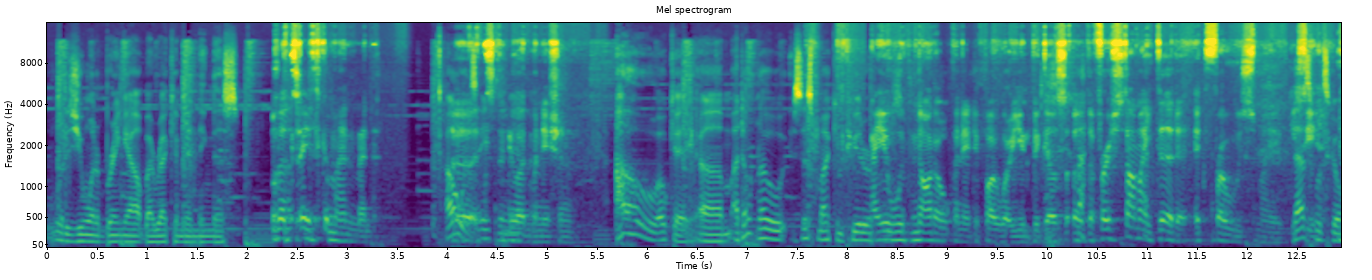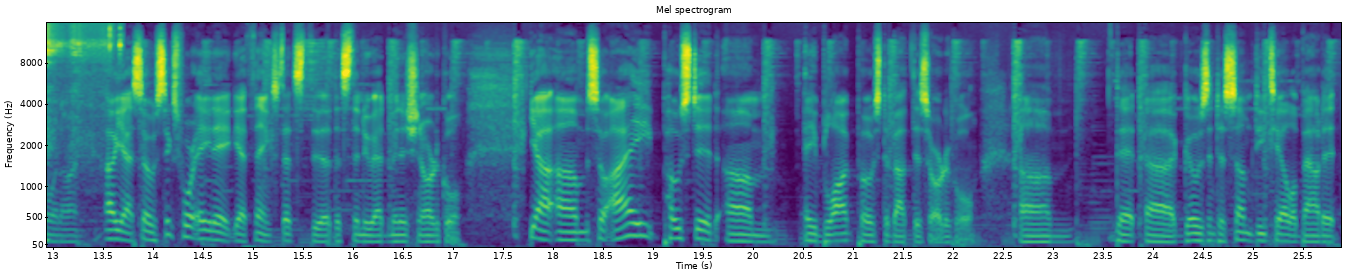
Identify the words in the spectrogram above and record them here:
what did you want to bring out by recommending this? Well, that's Eighth Commandment. Oh, uh, it's, it's the new admonition. Oh, okay. Um, I don't know. Is this my computer? I would not open it if I were you because uh, the first time I did it, it froze my PC. That's what's going on. Oh yeah. So six four eight eight. Yeah, thanks. That's the that's the new admonition article. Yeah. Um, so I posted um, a blog post about this article um, that uh, goes into some detail about it,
